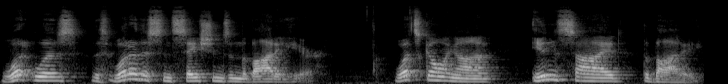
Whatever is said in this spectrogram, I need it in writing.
what was this, what are the sensations in the body here? What's going on inside the body.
